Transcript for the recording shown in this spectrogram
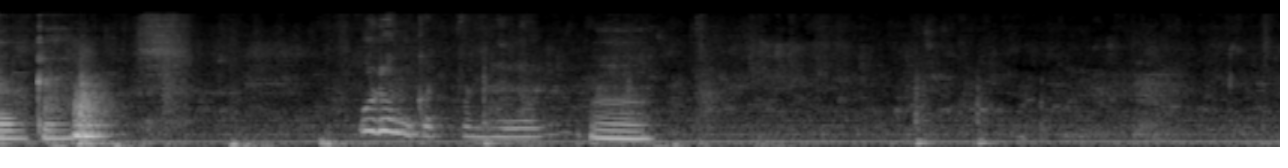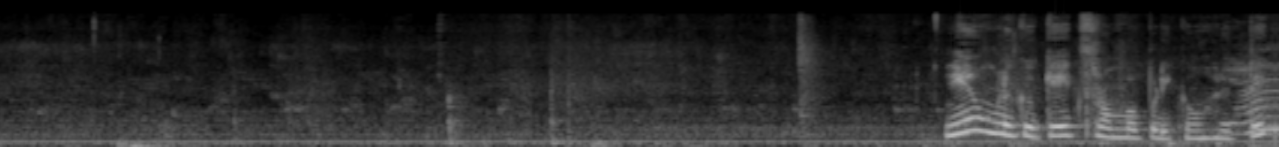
ஓகே உடுங்க கட் பண்ணது ம் ஏன் உங்களுக்கு கேக்ஸ் ரொம்ப பிடிக்கும் ஹிருத்திக்?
